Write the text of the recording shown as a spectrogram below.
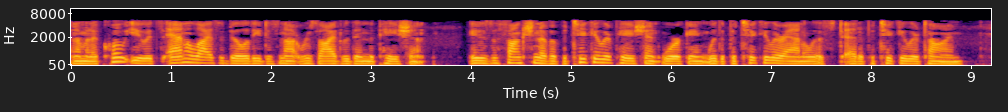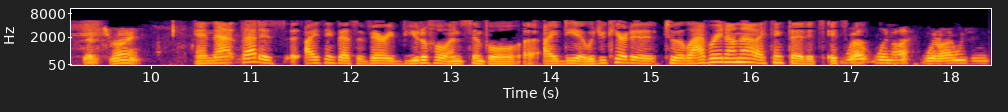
and I'm going to quote you: "Its analyzability does not reside within the patient. It is a function of a particular patient working with a particular analyst at a particular time." That's right. And that that is, I think that's a very beautiful and simple uh, idea. Would you care to to elaborate on that? I think that it's it's well when I when I was in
